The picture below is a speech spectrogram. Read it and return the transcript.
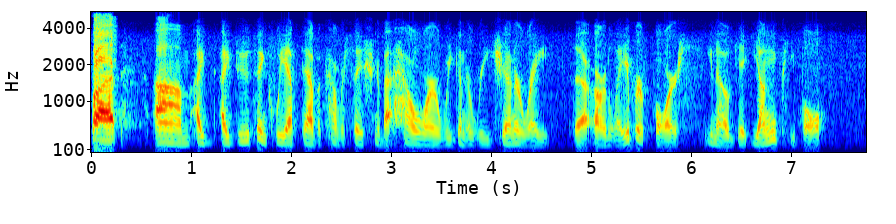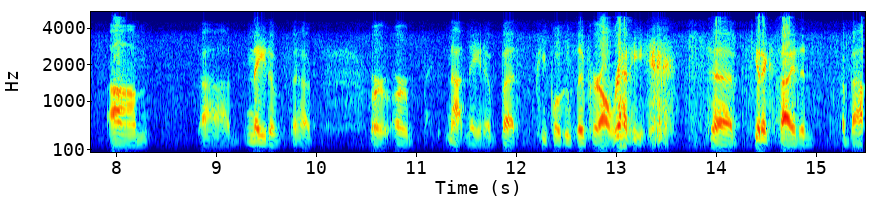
But um, I, I do think we have to have a conversation about how are we going to regenerate the, our labor force. You know, get young people, um, uh, native uh, or, or not native, but people who live here already, to get excited about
